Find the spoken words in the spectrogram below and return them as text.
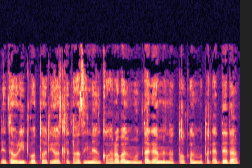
لتوريد بطاريات لتخزين الكهرباء المنتجة من الطاقة المتجددة.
